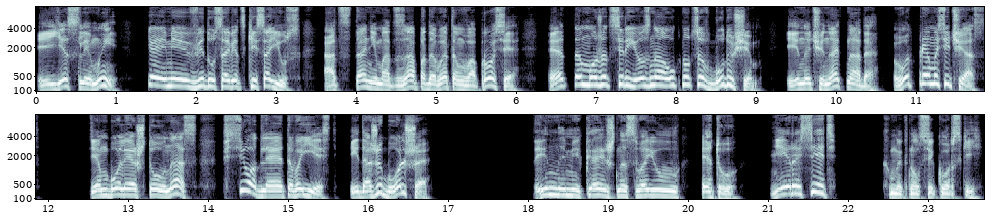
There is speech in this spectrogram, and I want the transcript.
И если мы, я имею в виду Советский Союз, отстанем от Запада в этом вопросе, это может серьезно аукнуться в будущем, и начинать надо вот прямо сейчас. Тем более, что у нас все для этого есть, и даже больше. «Ты намекаешь на свою... эту... нейросеть?» — хмыкнул Сикорский.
